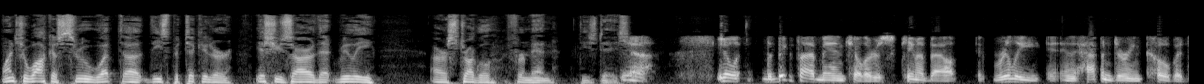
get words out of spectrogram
why don't you walk us through what uh, these particular issues are that really are a struggle for men these days? Yeah. You know, the big five man killers came about it really, and it happened during COVID.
